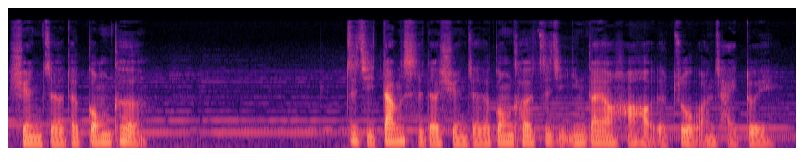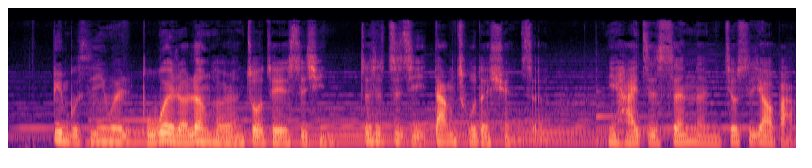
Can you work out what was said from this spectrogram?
选择的功课，自己当时的选择的功课，自己应该要好好的做完才对，并不是因为不为了任何人做这些事情，这是自己当初的选择。你孩子生了，你就是要把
